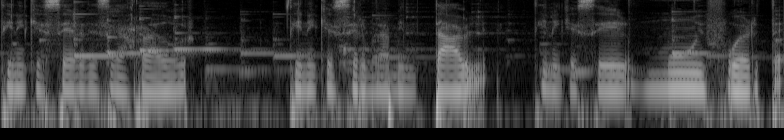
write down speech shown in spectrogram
Tiene que ser desgarrador. tiene que ser lamentable, tiene que ser muy fuerte.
